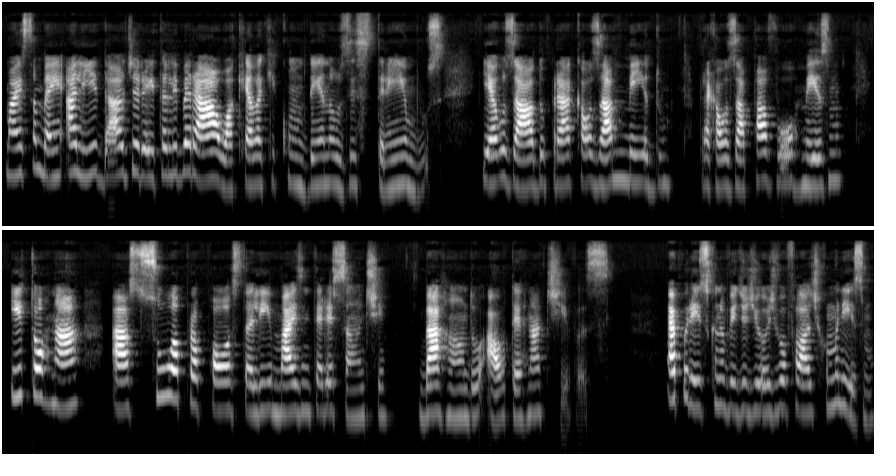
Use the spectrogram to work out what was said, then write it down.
mas também ali da direita liberal, aquela que condena os extremos, e é usado para causar medo, para causar pavor mesmo e tornar a sua proposta ali mais interessante, barrando alternativas. É por isso que no vídeo de hoje eu vou falar de comunismo.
